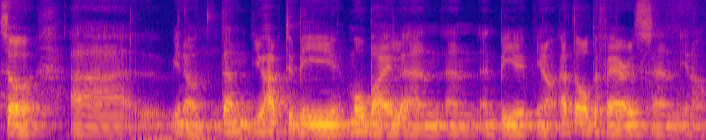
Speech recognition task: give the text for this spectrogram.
so uh, you know then you have to be mobile and, and, and be you know at all the fairs and you know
